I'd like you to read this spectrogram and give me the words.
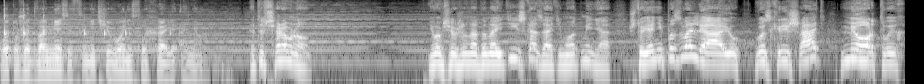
Вот уже два месяца ничего не слыхали о нем. Это все равно. Его все же надо найти и сказать ему от меня, что я не позволяю воскрешать мертвых,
